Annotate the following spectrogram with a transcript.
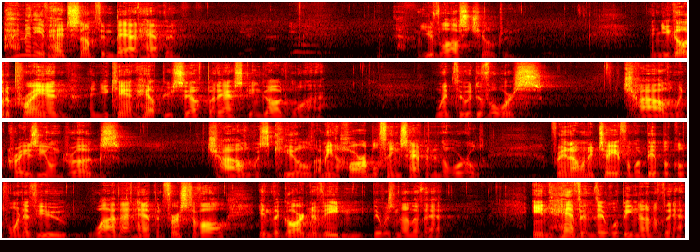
How many have had something bad happen? You've lost children. And you go to praying and you can't help yourself but asking God why. Went through a divorce, child went crazy on drugs, child was killed. I mean, horrible things happen in the world. Friend, I want to tell you from a biblical point of view why that happened. First of all, in the Garden of Eden, there was none of that. In heaven, there will be none of that.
